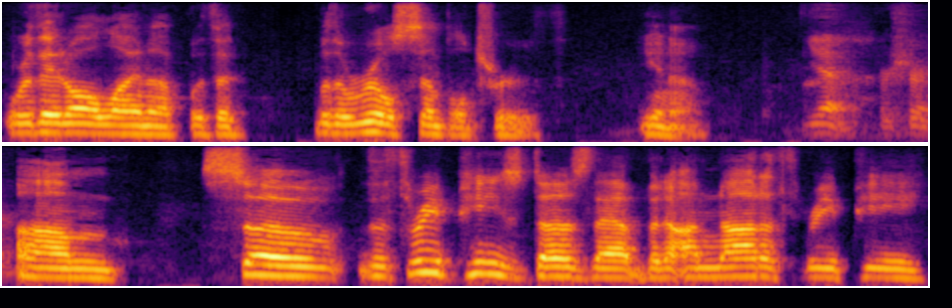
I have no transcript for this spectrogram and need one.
where they'd all line up with a with a real simple truth, you know. Yeah, for sure. Um, so the three P's does that, but I'm not a three P.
